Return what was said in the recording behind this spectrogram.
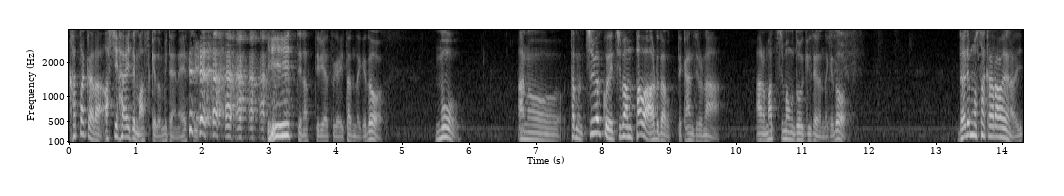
肩から足生えてますけどみたいなやつ。えーってなってるやつがいたんだけどもうあのー多分中学校で一番パワーあるだろうって感じるなあの松島も同級生なんだけど誰も逆らわない。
